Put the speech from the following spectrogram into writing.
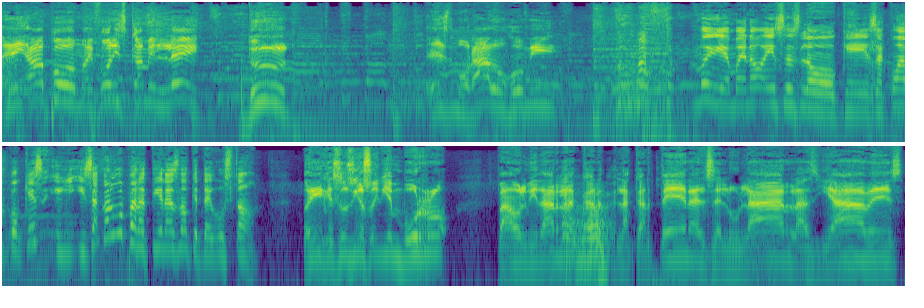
hey, Apple, my phone is coming late. Dude. Es morado, homie. Muy bien, bueno, eso es lo que sacó Apple. Y, y, sacó algo para ti, ¿no? Que te gustó. Oye, Jesús, yo soy bien burro para olvidar la, la, cartera, el celular, las llaves.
